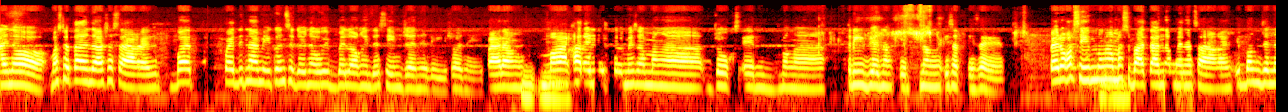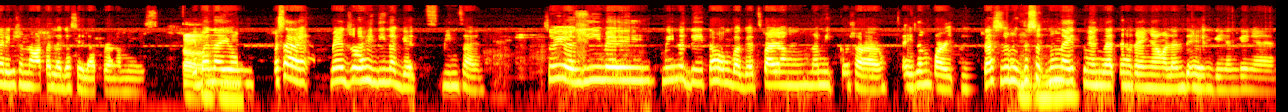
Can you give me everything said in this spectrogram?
ano, mas matanda siya sa akin, but pwede namin i-consider na we belong in the same generation eh. Parang Mm-mm. makaka-relate kami sa mga jokes and mga trivia ng, ng isa't isa eh. Pero kasi yung mga mas bata naman na sa akin, ibang generation na talaga sila, promise. Ah. Iba na yung, basta medyo hindi na gets minsan. So yun, di may, may na-date akong bagets, parang na-meet ko siya sa isang party. Tapos nung, Mhm. nung night mo yun, natin niya ako landihin, ganyan, ganyan.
